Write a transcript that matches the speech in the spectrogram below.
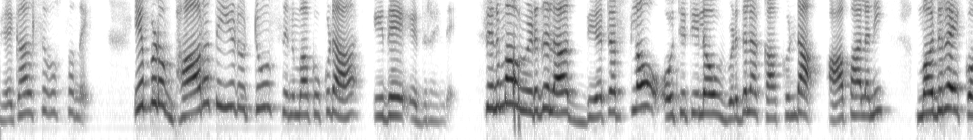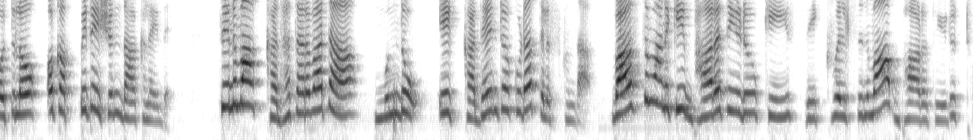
వేగాల్సి వస్తుంది. ఇప్పుడు భారతీయుడు టూ సినిమాకు కూడా ఇదే ఎదురైంది. సినిమా విడుదల థియేటర్స్లో ఓటీటీలో విడుదల కాకుండా ఆపాలని మధురై కోర్టులో ఒక పిటిషన్ దాఖలైంది. సినిమా కథ తర్వాత ముందు ఈ కథ ఏంటో కూడా తెలుసుకుందాం. వాస్తవానికి భారతీయుడుకి సీక్వెల్ సినిమా భారతీయుడు టూ.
